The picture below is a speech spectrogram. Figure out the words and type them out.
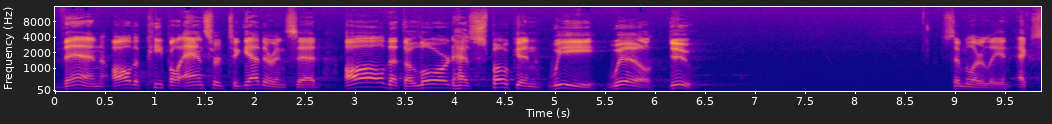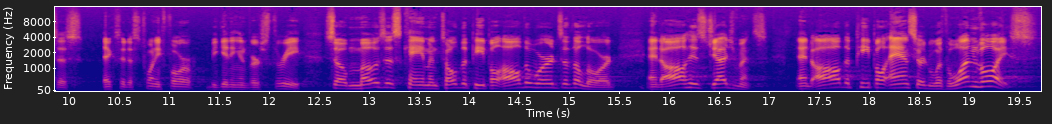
Then all the people answered together and said, All that the Lord has spoken, we will do. Similarly, in Exodus, Exodus 24, beginning in verse 3. So Moses came and told the people all the words of the Lord and all his judgments. And all the people answered with one voice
